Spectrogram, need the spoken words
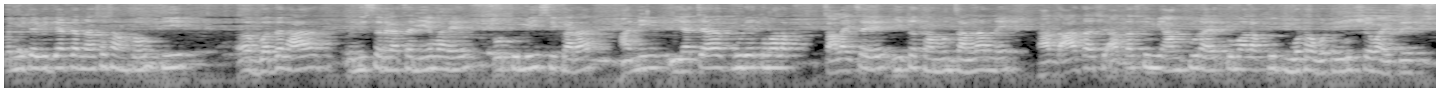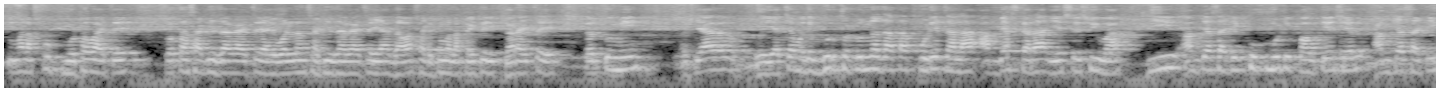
पण मी त्या विद्यार्थ्यांना असं सांगतो की बदल हा निसर्गाचा नियम आहे. तो तुम्ही स्वीकारा आणि याच्यापुढे तुम्हाला चालायचं आहे इथं थांबून चालणार नाही. आता आता आताच तुम्ही अंकुर आहेत तुम्हाला खूप मोठा वटवृक्ष व्हायचं आहे तुम्हाला खूप मोठं व्हायचं आहे स्वतःसाठी जगायचं आहे वडिलांसाठी जगायचं आहे या गावासाठी तुम्हाला काहीतरी करायचं आहे तर तुम्ही त्या याच्यामध्ये गुरखटून न जाता पुढे चाला अभ्यास करा यशस्वी व्हा. ही आमच्यासाठी खूप मोठी पावती असेल. आमच्यासाठी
